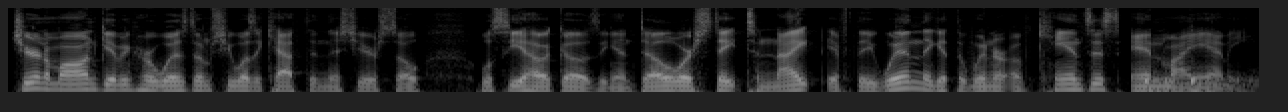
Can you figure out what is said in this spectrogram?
cheering them on, giving her wisdom. She was a captain this year, so we'll see how it goes. Again, Delaware State tonight. If they win, they get the winner of Kansas and Miami.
